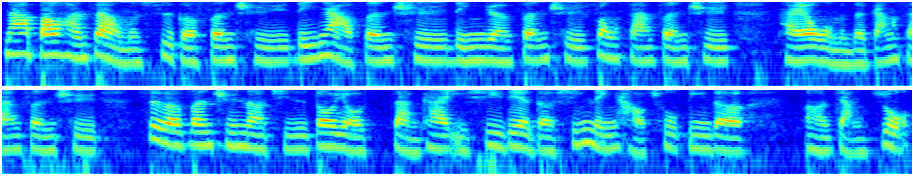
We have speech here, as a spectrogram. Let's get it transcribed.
那包含在我们四个分区：林雅分区、林园分区、凤山分区，还有我们的冈山分区。四个分区呢，其实都有展开一系列的心灵好处兵的。呃，讲座，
